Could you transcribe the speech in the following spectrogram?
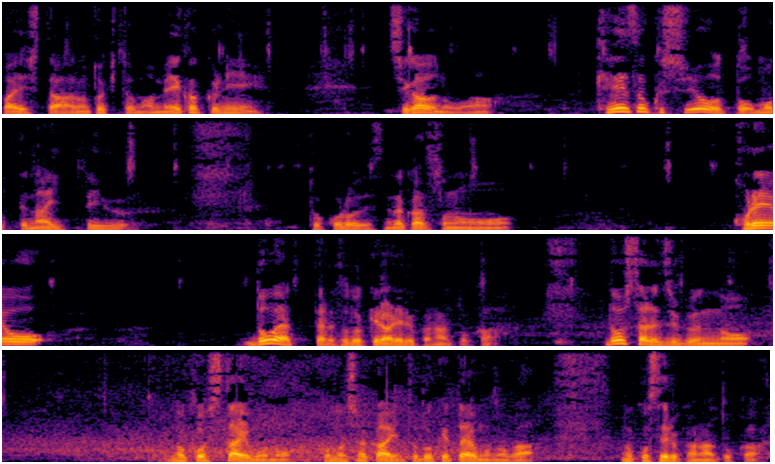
敗したあの時と、まあ明確に違うのは、継続しようと思ってないっていうところですね。だからその、これをどうやったら届けられるかなとか、どうしたら自分の残したいもの、この社会に届けたいものが残せるかなとか、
